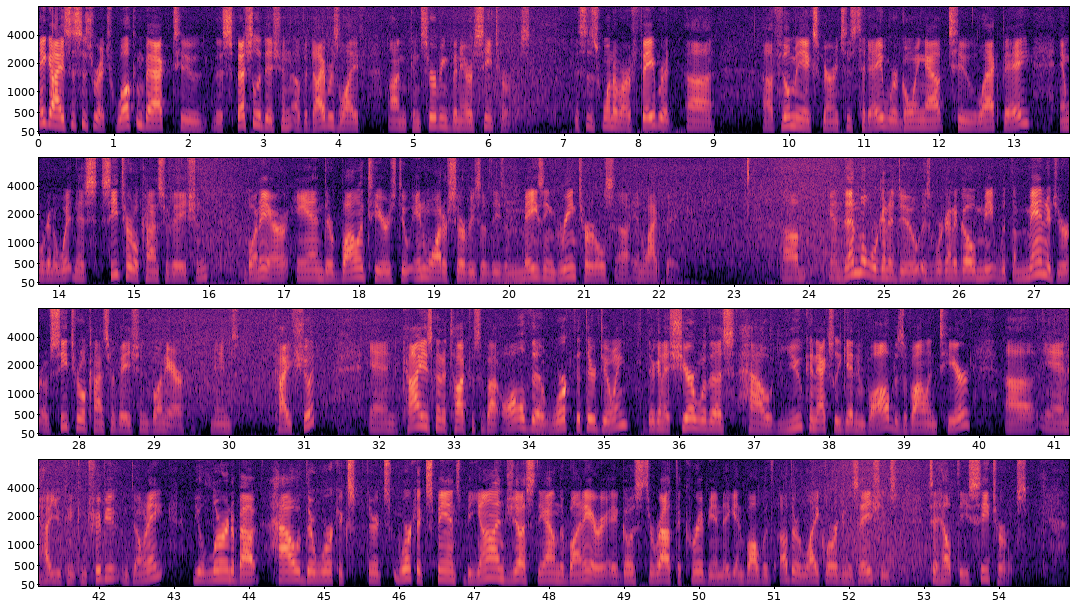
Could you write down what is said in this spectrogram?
Hey guys, this is Rich. Welcome back to this special edition of A Diver's Life on conserving Bonaire sea turtles. This is one of our favorite uh, uh, filming experiences. Today we're going out to Lac Bay and we're going to witness sea turtle conservation, Bonaire, and their volunteers do in-water surveys of these amazing green turtles uh, in Lac Bay. Um, and then what we're going to do is we're going to go meet with the manager of Sea Turtle Conservation Bonaire, named Kaj Schut. And Kaj is going to talk to us about all the work that they're doing. They're going to share with us how you can actually get involved as a volunteer uh, and how you can contribute and donate. You'll learn about how their work their work expands beyond just the island of Bonaire. It goes throughout the Caribbean. They get involved with other like organizations to help these sea turtles.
